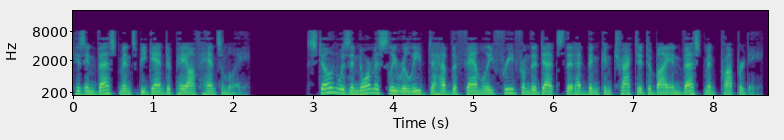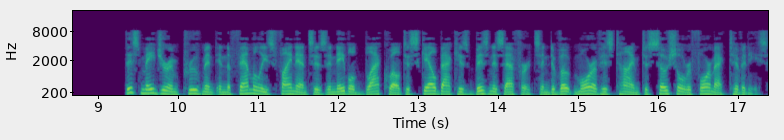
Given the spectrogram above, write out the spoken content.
his investments began to pay off handsomely. Stone was enormously relieved to have the family freed from the debts that had been contracted to buy investment property. This major improvement in the family's finances enabled Blackwell to scale back his business efforts and devote more of his time to social reform activities.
